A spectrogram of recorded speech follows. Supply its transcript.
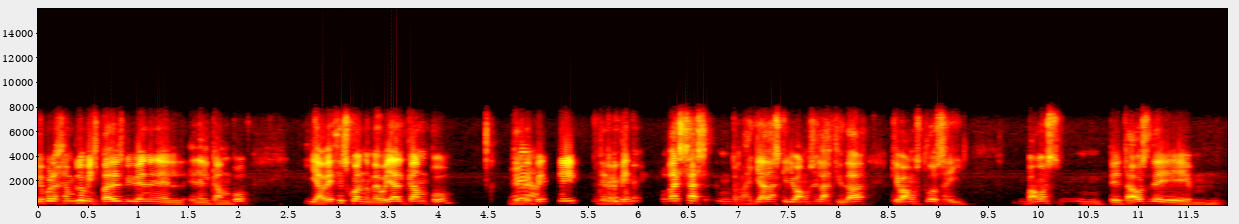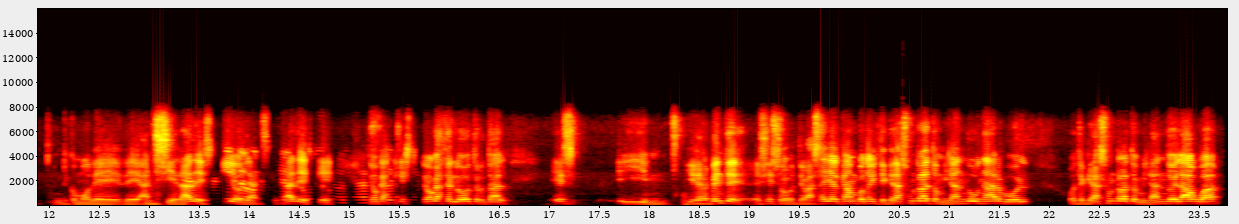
yo, por ejemplo, mis padres viven en el, en el campo y a veces cuando me voy al campo, de repente, de repente, todas esas rayadas que llevamos en la ciudad, que vamos todos ahí vamos mm, petados de, como de, ansiedades, tío, de ansiedades, que tengo que, hacer, lo otro, tal. Es, y, de repente es eso, te vas ahí al campo, ¿no? Y te quedas un rato mirando un árbol o te quedas un rato mirando el agua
